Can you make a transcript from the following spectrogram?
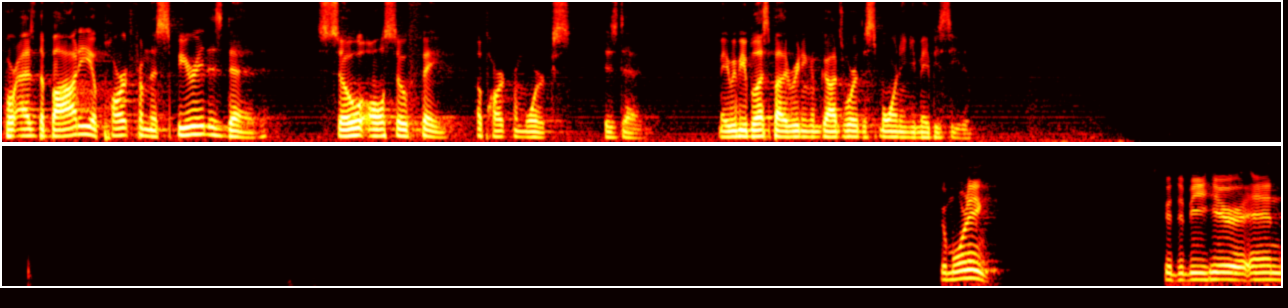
For as the body apart from the spirit is dead, so also faith apart from works is dead. May we be blessed by the reading of God's word this morning. You may be seated. Good morning. It's good to be here in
